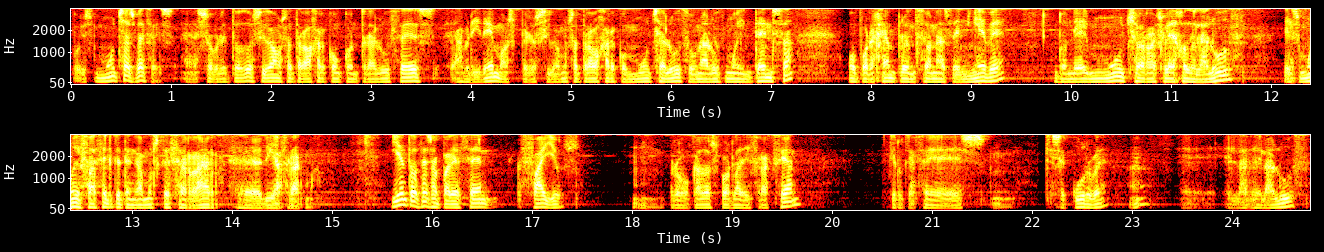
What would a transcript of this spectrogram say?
Pues muchas veces, eh, sobre todo si vamos a trabajar con contraluces, abriremos, pero si vamos a trabajar con mucha luz o una luz muy intensa, o por ejemplo en zonas de nieve, donde hay mucho reflejo de la luz, es muy fácil que tengamos que cerrar eh, diafragma. Y entonces aparecen fallos mm, provocados por la difracción, que lo que hace es mm, que se curve en la de la luz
